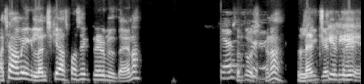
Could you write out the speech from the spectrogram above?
अच्छा हमें एक लंच के आसपास एक ट्रेड मिलता है ना? Yes, संतोष है ना? लंच के लिए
